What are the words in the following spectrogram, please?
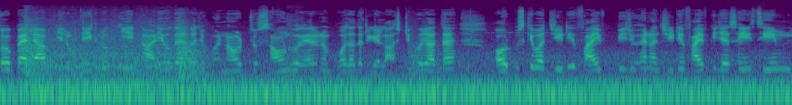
तो पहले आप ये लोग देख लो कि ये गाड़ी वगैरह का जो बर्नआउट जो साउंड वगैरह ना, बहुत ज़्यादा रियलास्टिक हो जाता है। और उसके बाद जी टी भी जो है ना जी टी की जैसे ही सेम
